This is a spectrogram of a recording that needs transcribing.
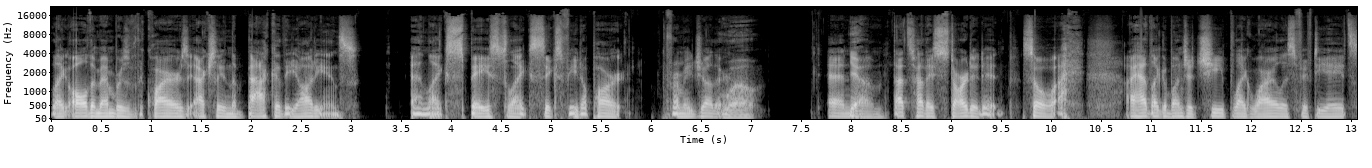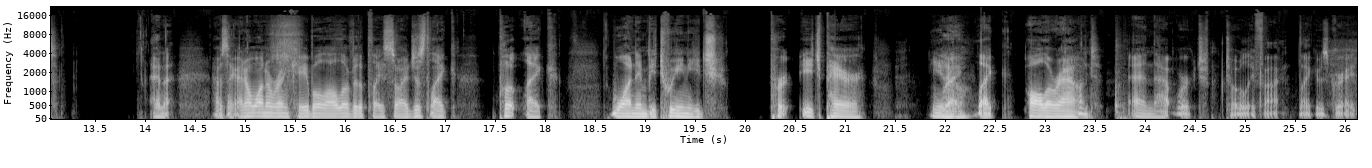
like all the members of the choirs actually in the back of the audience and like spaced like six feet apart from each other. wow And Yeah. um, that's how they started it. So I, I had like a bunch of cheap like wireless 58s, and I was like, I don't want to run cable all over the place, so I just like put like one in between each per each pair, you know, Right. like all around, and that worked totally fine. Like it was great.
